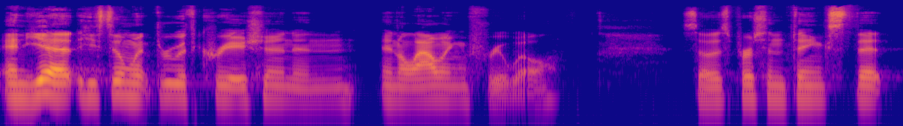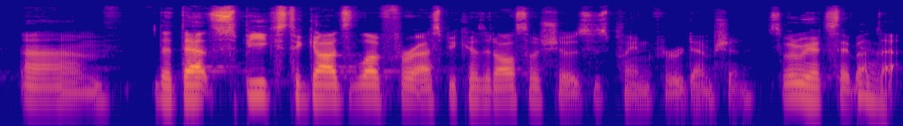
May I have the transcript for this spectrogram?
And yet He still went through with creation and and allowing free will. So this person thinks that um, that that speaks to God's love for us because it also shows His plan for redemption. So what do we have to say about yeah. that?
